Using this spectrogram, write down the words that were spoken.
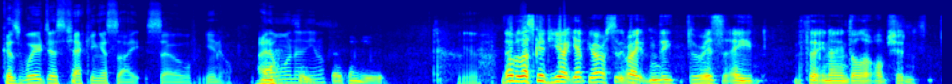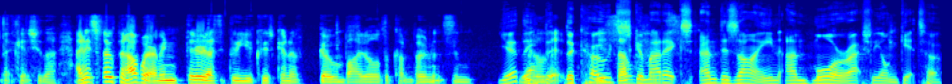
Because we're just checking a site, so you know I don't want to, you know. So can you. Yeah. no, but that's good. You're, yep, you're absolutely right. And the, there is a $39 option that gets you there, and it's open hardware. I mean, theoretically, you could kind of go and buy all the components and Yeah, the, Build the, it the code, yourself. schematics, and design and more are actually on GitHub,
